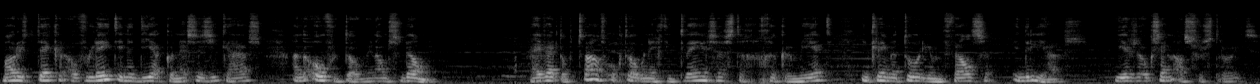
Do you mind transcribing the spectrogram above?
Maurits Dekker overleed in het Diakonessenziekenhuis aan de Overtoom in Amsterdam. Hij werd op 12 oktober 1962 gecremeerd in crematorium Velsen in Driehuis. Hier is ook zijn as verstrooid.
